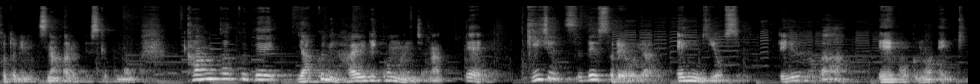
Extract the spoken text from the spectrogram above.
ことにもつながるんですけども、感覚で役に入り込むんじゃなくて、技術でそれをやる、演技をするっていうのが英国の演技っ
